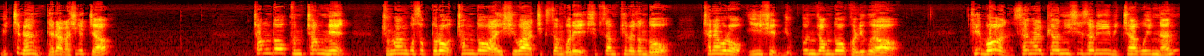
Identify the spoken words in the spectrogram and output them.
위치는 대략 아시겠죠? 청도 군청 및 중앙고속도로 청도 IC와 직선거리 13km 정도, 차량으로 26분 정도 걸리고요. 기본 생활 편의 시설이 위치하고 있는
